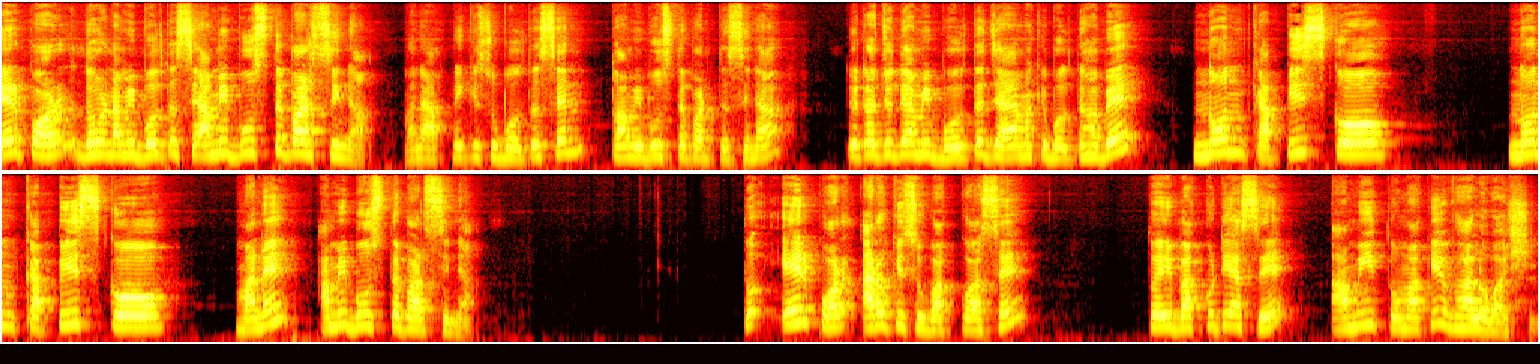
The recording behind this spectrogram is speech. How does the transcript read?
এরপর ধরুন আমি বলতেছি, আমি বুঝতে পারছি না মানে আপনি কিছু বলতেছেন, তো আমি বুঝতে পারতেছি না। তো এটা যদি আমি বলতে যাই, আমাকে বলতে হবে নন কাপিসকো নন কাপিসকো মানে আমি বুঝতে পারছি না। তো এরপর আরও কিছু বাক্য আছে। তো এই বাক্যটি আছে, আমি তোমাকে ভালোবাসি।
